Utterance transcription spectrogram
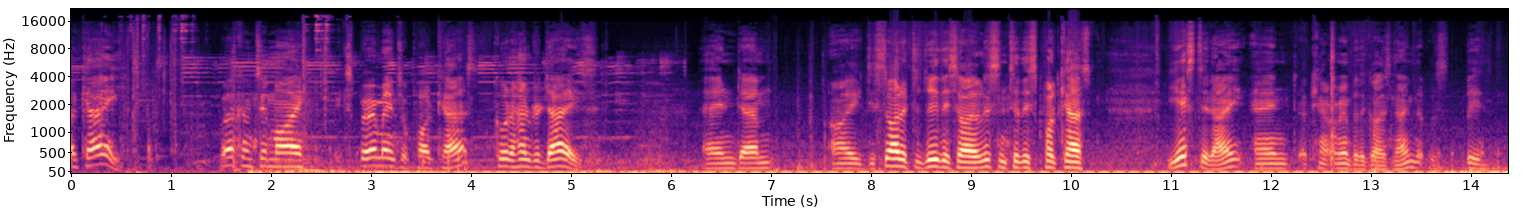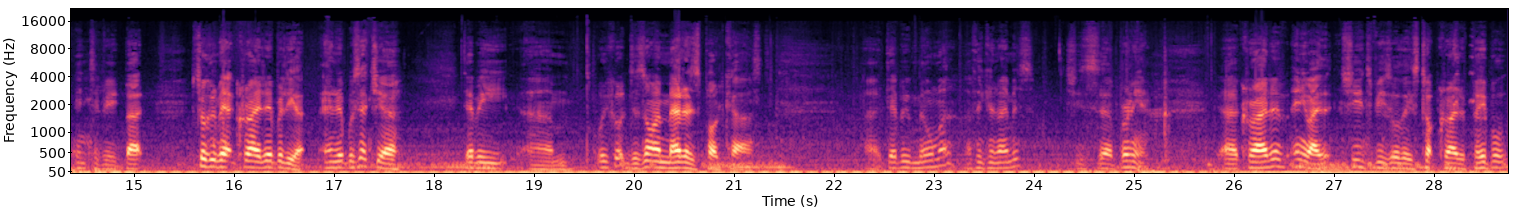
Okay, welcome to my experimental podcast called 100 Days. And um, I decided to do this. I listened to this podcast yesterday, and I can't remember the guy's name that was being interviewed, but was talking about creativity, and it was actually a Debbie, um, you call it, Design Matters podcast. Uh, Debbie Millman, I think her name is. She's uh, brilliant uh, creative. Anyway, she interviews all these top creative people,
